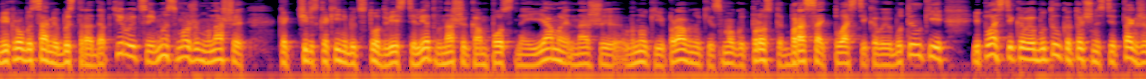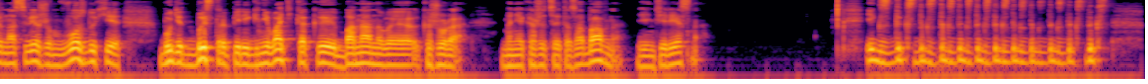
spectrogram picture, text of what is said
микробы сами быстро адаптируются, и мы сможем в наши, как через какие-нибудь 100-200 лет в наши компостные ямы, наши внуки и правнуки смогут просто бросать пластиковые бутылки, и пластиковая бутылка точности также на свежем воздухе будет быстро перегнивать, как и банановая кожура. Мне кажется, это забавно и интересно. XDX, Э,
